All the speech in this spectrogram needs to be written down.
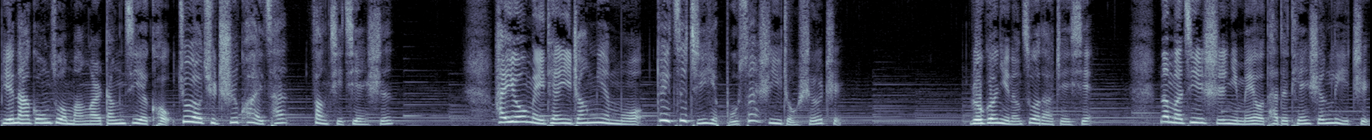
别拿工作忙而当借口，就要去吃快餐，放弃健身。还有每天一张面膜，对自己也不算是一种奢侈。如果你能做到这些，那么即使你没有他的天生丽质，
